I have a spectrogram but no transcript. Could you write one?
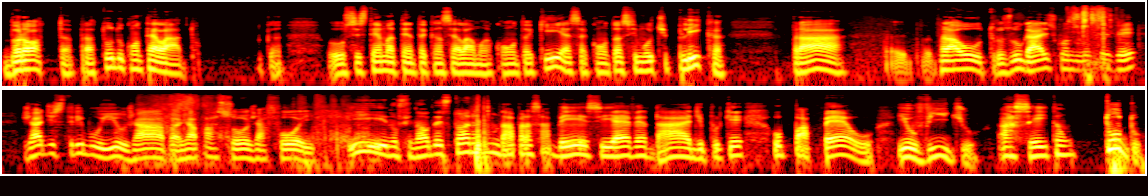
brota para tudo quanto é lado. O sistema tenta cancelar uma conta aqui, essa conta se multiplica para para outros lugares quando você vê já distribuiu, já, já passou, já foi. E no final da história não dá para saber se é verdade, porque o papel e o vídeo aceitam tudo.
